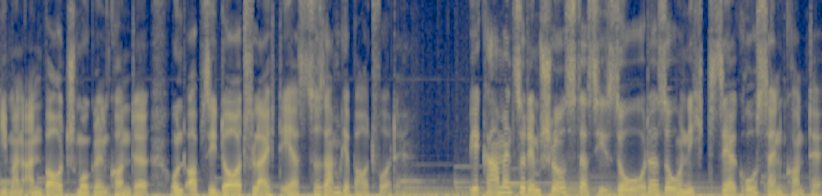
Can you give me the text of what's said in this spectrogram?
die man an Bord schmuggeln konnte und ob sie dort vielleicht erst zusammengebaut wurde. Wir kamen zu dem Schluss, dass sie so oder so nicht sehr groß sein konnte.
